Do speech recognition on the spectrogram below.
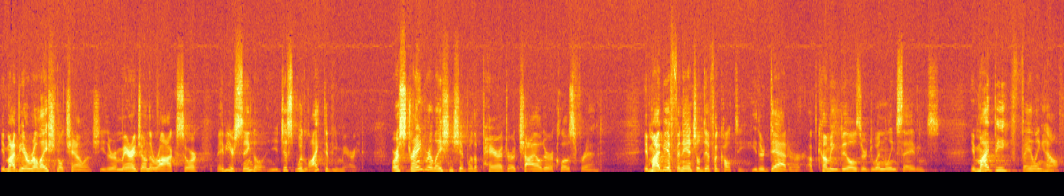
It might be a relational challenge, either a marriage on the rocks, or maybe you're single and you just would like to be married, or a strained relationship with a parent or a child or a close friend. It might be a financial difficulty, either debt or upcoming bills or dwindling savings. It might be failing health,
